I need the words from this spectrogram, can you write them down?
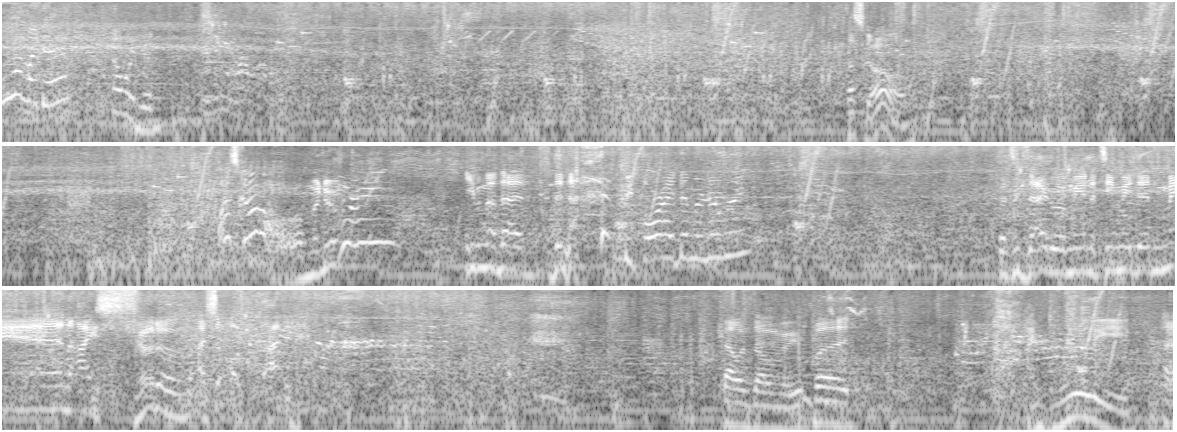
Oh, am I dead? No, we're good. Let's go. Let's go. Maneuvering? Even though that did not before I did maneuvering? That's exactly what me and a teammate did. Man, I should have. I should. I, that was dumb of me, but I really, I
